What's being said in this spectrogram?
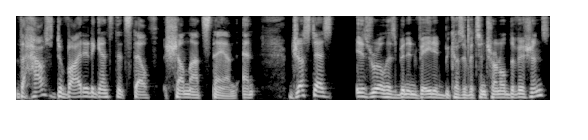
the house divided against itself shall not stand. And just as Israel has been invaded because of its internal divisions,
